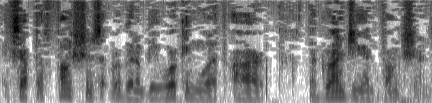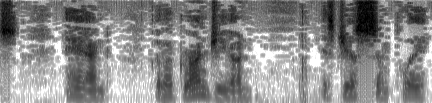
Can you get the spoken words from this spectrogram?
except the functions that we're going to be working with are Lagrangian functions. And the Lagrangian is just simply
